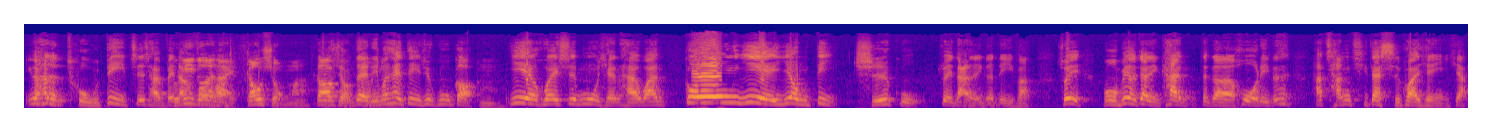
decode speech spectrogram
因为它的土地资产非常丰厚。土地都在哪？高雄吗？高雄，对，你们可以自己去 Google。嗯，烨辉是目前台湾工业用地持股最大的一个地方，所以我没有叫你看这个获利，但是它长期在十块钱以下，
